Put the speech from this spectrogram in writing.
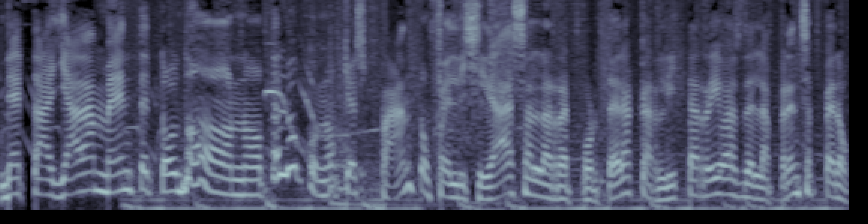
detalladamente todo. No, no, te loco, ¿no? Qué espanto. Felicidades a la reportera Carlita Rivas de La Prensa, pero,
